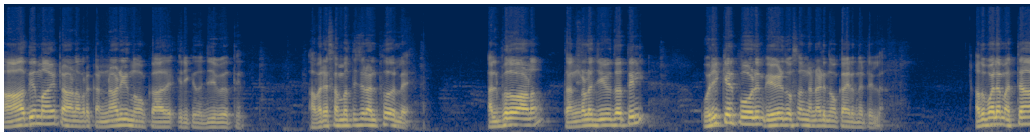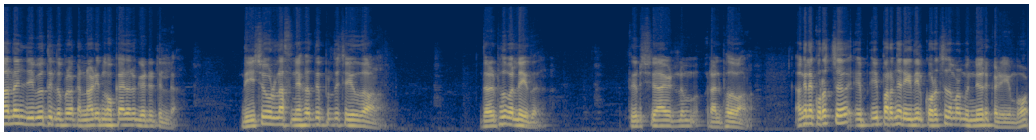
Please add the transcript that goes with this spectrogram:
ആദ്യമായിട്ടാണ് അവർ കണ്ണാടിയിൽ നോക്കാതെ ഇരിക്കുന്നത് ജീവിതത്തിൽ. അവരെ സംബന്ധിച്ചൊരു അത്ഭുതമല്ലേ അത്ഭുതമാണ്. തങ്ങളുടെ ജീവിതത്തിൽ ഒരിക്കൽ പോലും ഏഴ് ദിവസം കണ്ണാടി നോക്കാതിരുന്നിട്ടില്ല. അതുപോലെ മറ്റാരുടെയും ജീവിതത്തിൽ ഇതുപോലെ കണ്ണാടി നോക്കാതിരുന്ന് കേട്ടിട്ടില്ല. ദേശീയമുള്ള സ്നേഹത്തെ പ്രതി ചെയ്തതാണ്. ഇതൊരത്ഭുതമല്ലേ ഇത്. തീർച്ചയായിട്ടും ഒരത്ഭുതമാണ്. അങ്ങനെ കുറച്ച് ഈ പറഞ്ഞ രീതിയിൽ കുറച്ച് നമ്മൾ മുന്നേറി കഴിയുമ്പോൾ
